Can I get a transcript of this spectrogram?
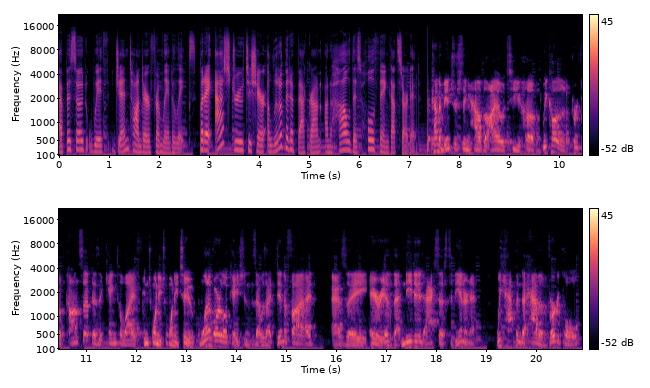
episode with Jen Tonder from Land O'Lakes. But I asked Drew to share a little bit of background on how this whole thing got started. Kind of interesting how the IoT Hub, we call it a proof of concept as it came to life in 2022. One of our locations that was identified as a area that needed access to the internet we happened to have a vertical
